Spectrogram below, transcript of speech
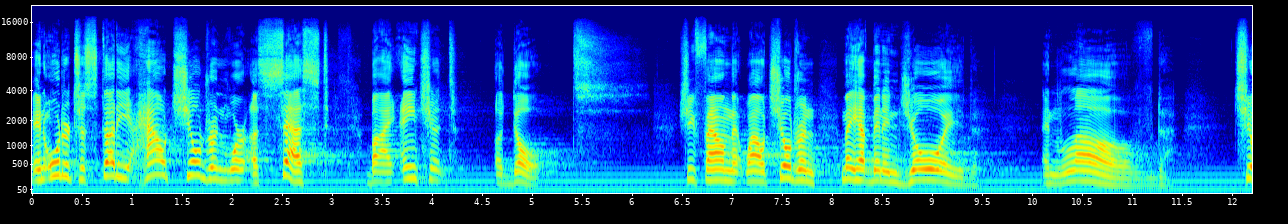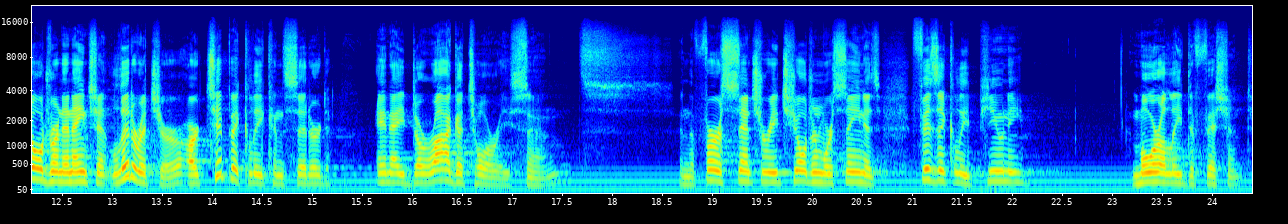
in order to study how children were assessed by ancient adults. She found that while children may have been enjoyed and loved, children in ancient literature are typically considered in a derogatory sense. In the first century, children were seen as physically puny, morally deficient,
